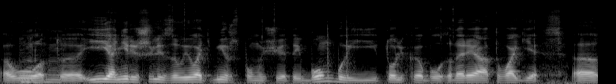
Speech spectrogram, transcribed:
Вот. Угу. И они решили завоевать мир с помощью этой бомбы, и только благодаря отваге э,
